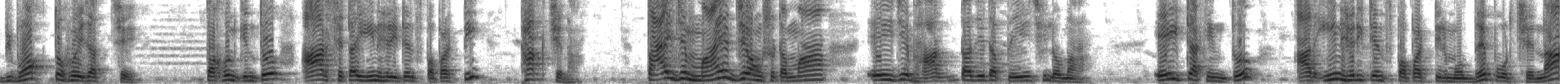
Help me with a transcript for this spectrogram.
বিভক্ত হয়ে যাচ্ছে, তখন কিন্তু আর সেটা ইনহেরিটেন্স প্রপার্টি থাকছে না। তাই যে মায়ের যে অংশটা, মা এই যে ভাগটা যেটা পেয়েছিল মা, এইটা কিন্তু আর ইনহেরিটেন্স প্রপার্টির মধ্যে পড়ছে না।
